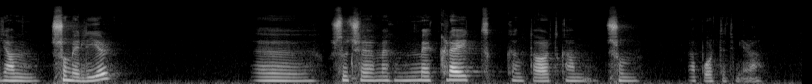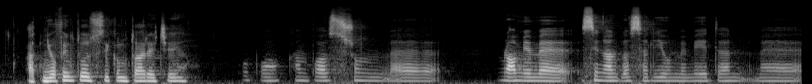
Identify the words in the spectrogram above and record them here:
jam shumë e lirë, kështu që me krejt këngëtarët kam shumë raporte të mira. A të njofin këtu si këngëtare që e? Po, po, kam pas shumë mramje me Sinan Vllasaliun, me Meden, me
